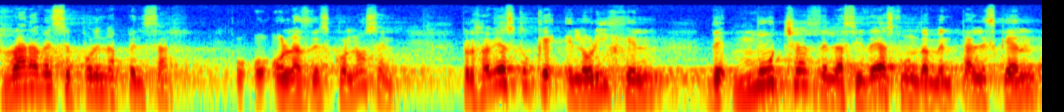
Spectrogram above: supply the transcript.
rara vez se ponen a pensar o, las desconocen. Pero ¿sabías tú que el origen de muchas de las ideas fundamentales que han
